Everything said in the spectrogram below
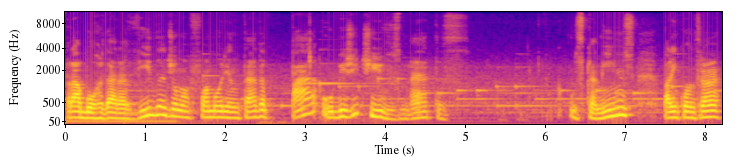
para abordar a vida de uma forma orientada para objetivos, metas, os caminhos para encontrar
